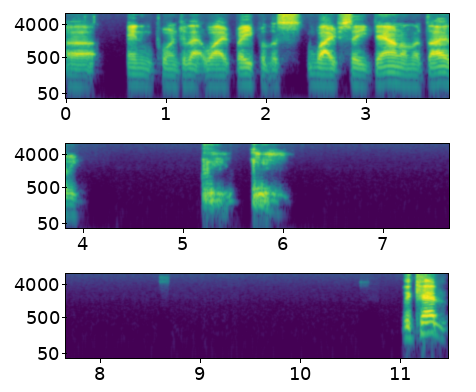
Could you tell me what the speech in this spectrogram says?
uh, ending point of that wave B for the wave C down on the daily. the CAD,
